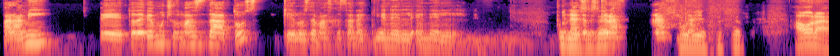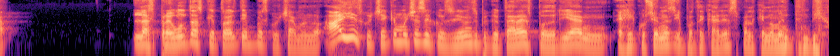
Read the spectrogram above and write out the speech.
para mí, eh, todavía muchos más datos que los demás que están aquí en el, en el gráfica. Ahora, las preguntas que todo el tiempo escuchamos, ¿no? Ay, escuché que muchas ejecuciones hipotecarias podrían, ejecuciones hipotecarias, para el que no me entendió,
